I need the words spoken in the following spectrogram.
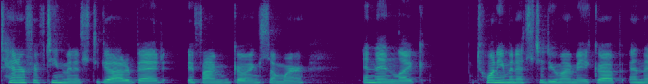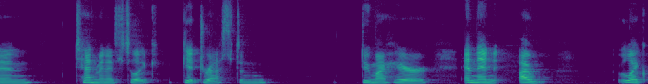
10 or 15 minutes to get out of bed if I'm going somewhere, and then like 20 minutes to do my makeup, and then 10 minutes to like get dressed and do my hair. And then I like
